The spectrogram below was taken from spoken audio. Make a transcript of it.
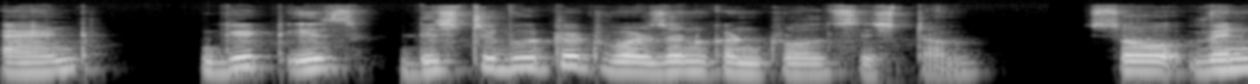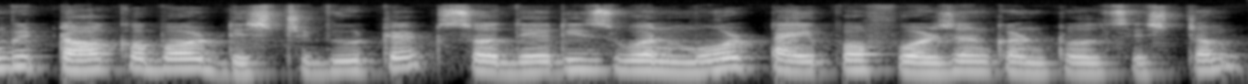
and Git is distributed version control system. So when we talk about distributed, so there is one more type of version control system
